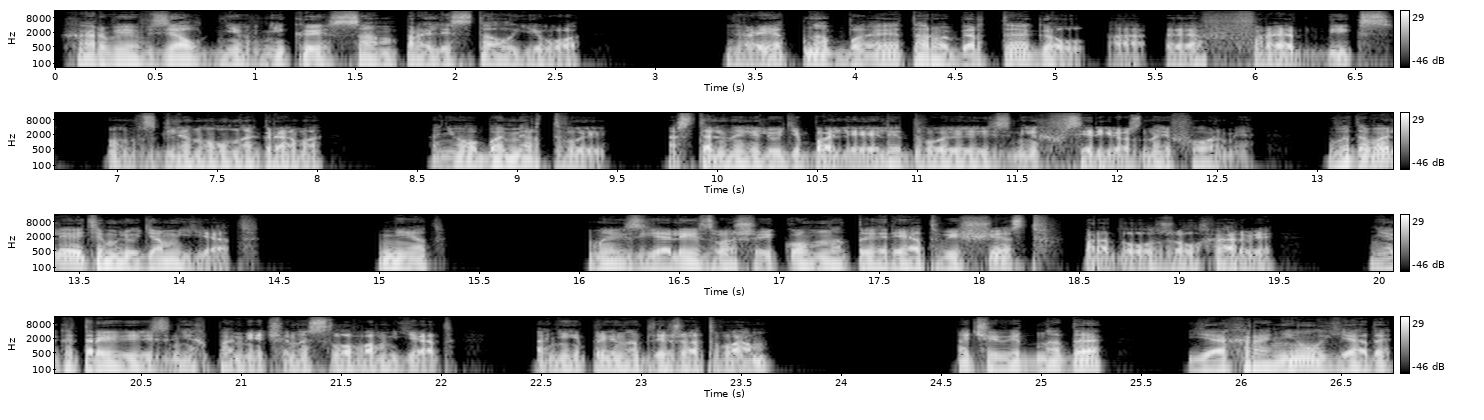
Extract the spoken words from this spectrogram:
Харви взял дневник и сам пролистал его. Вероятно, Б — это Роберт Эгл, а Ф — Фред Бикс. Он взглянул на Грэма. Они оба мертвы. Остальные люди болели, двое из них в серьезной форме. Выдавали этим людям яд? Нет. Мы изъяли из вашей комнаты ряд веществ, продолжил Харви. Некоторые из них помечены словом яд. Они принадлежат вам? Очевидно, да. Я хранил яды,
